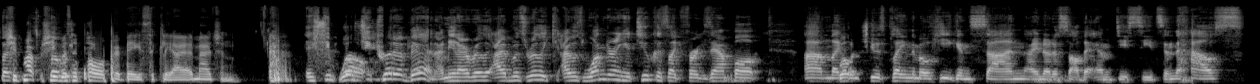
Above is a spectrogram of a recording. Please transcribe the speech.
but she prob- she was a pauper, basically, I imagine. Is she? Well, she could have been. I mean, I really, I was really, I was wondering it too, because like for example, um, like Well- when she was playing the Mohegan Sun, I noticed all the empty seats in the house,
